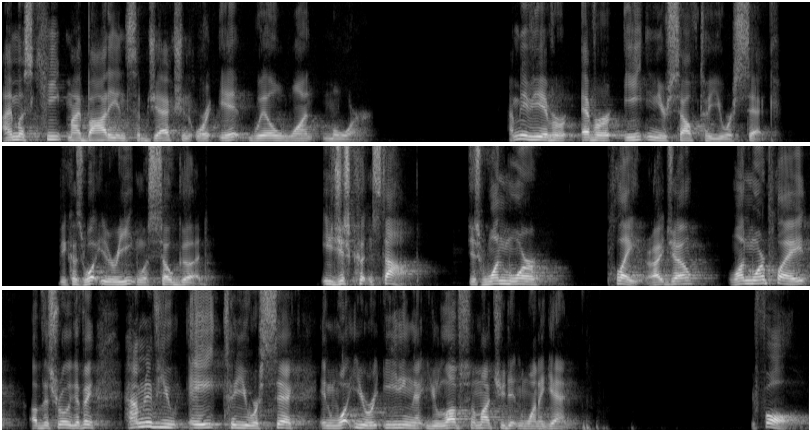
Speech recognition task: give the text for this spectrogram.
I must keep my body in subjection or it will want more. How many of you ever, ever eaten yourself till you were sick? Because what you were eating was so good. You just couldn't stop. Just one more plate, right, Joe? One more plate of this really good thing. How many of you ate till you were sick in what you were eating that you loved so much you didn't want again? You're full.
